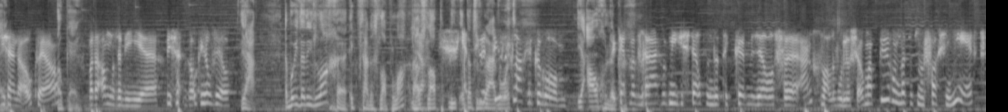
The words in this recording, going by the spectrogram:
Die zijn er ook wel. Maar de anderen, die, eh, die zijn er ook heel veel. Ja. En moet je dan niet lachen? Ik zou er slap lachen. Nou, Ja. slap, niet, dat is een raar woord. lach ik erom. Ja, al Ik heb mijn vraag ook niet gesteld omdat ik eh, mezelf eh, aangevallen voel of zo. Maar puur omdat het me fascineert.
